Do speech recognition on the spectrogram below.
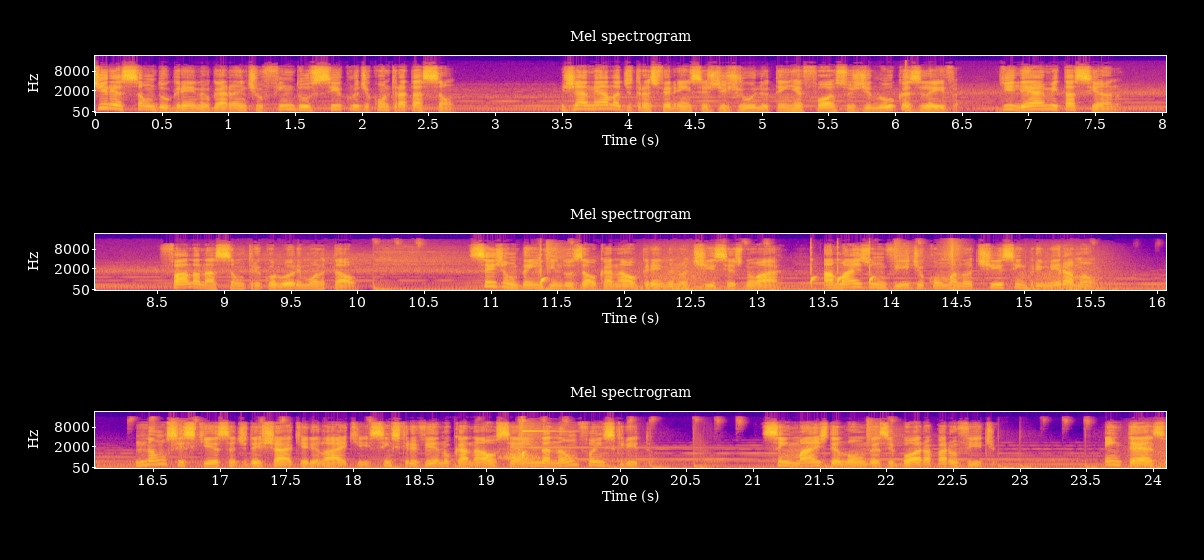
Direção do Grêmio garante o fim do ciclo de contratação. Janela de transferências de julho tem reforços de Lucas Leiva, Guilherme Tassiano. Fala nação tricolor imortal. Sejam bem-vindos ao canal Grêmio Notícias no ar, a mais um vídeo com uma notícia em primeira mão. Não se esqueça de deixar aquele like e se inscrever no canal se ainda não foi inscrito. Sem mais delongas e bora para o vídeo. Em tese,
